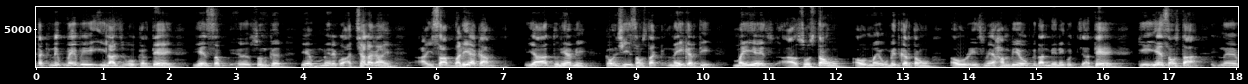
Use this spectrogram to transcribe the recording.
तकनीफ में भी इलाज वो करते हैं। ये सब सुनकर ये मेरे को अच्छा लगा है। ऐसा बढ़िया काम या दुनिया में कौन सी संस्था नहीं करती मैं ये सोचता हूँ और मैं उम्मीद करता हूँ और इसमें हम भी योगदान देने को चाहते हैं कि ये संस्था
